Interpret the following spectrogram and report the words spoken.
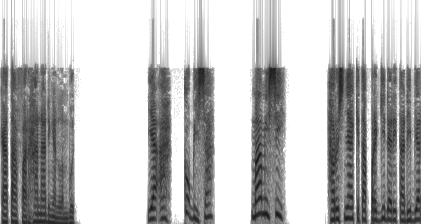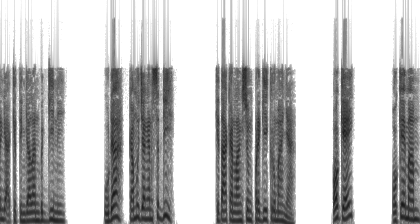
Kata Farhana dengan lembut. Ya ah, kok bisa? Mami sih. Harusnya kita pergi dari tadi biar nggak ketinggalan begini. Udah, kamu jangan sedih. Kita akan langsung pergi ke rumahnya. Oke? Okay? Oke, okay, Mam.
